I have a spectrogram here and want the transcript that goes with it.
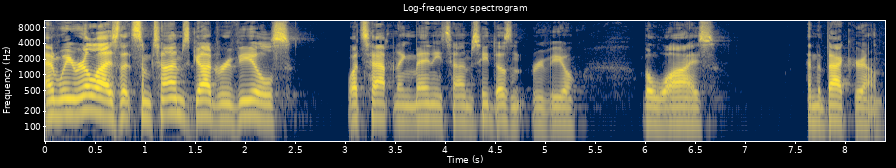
And we realize that sometimes God reveals what's happening, many times He doesn't reveal the whys. and the background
